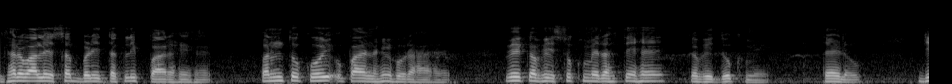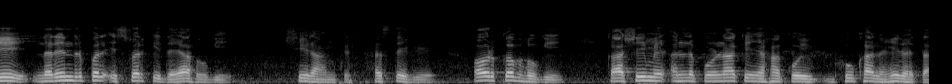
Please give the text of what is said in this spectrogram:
घर वाले सब बड़ी तकलीफ़ पा रहे हैं, परंतु कोई उपाय नहीं हो रहा है। वे कभी सुख में रहते हैं, कभी दुख में। त्रैलोक, जी, नरेंद्र पर ईश्वर की दया होगी। श्री राम कृष्ण हँसते हुए, और कब होगी? काशी में अन्नपूर्णा के यहाँ कोई भूखा नहीं रहता,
